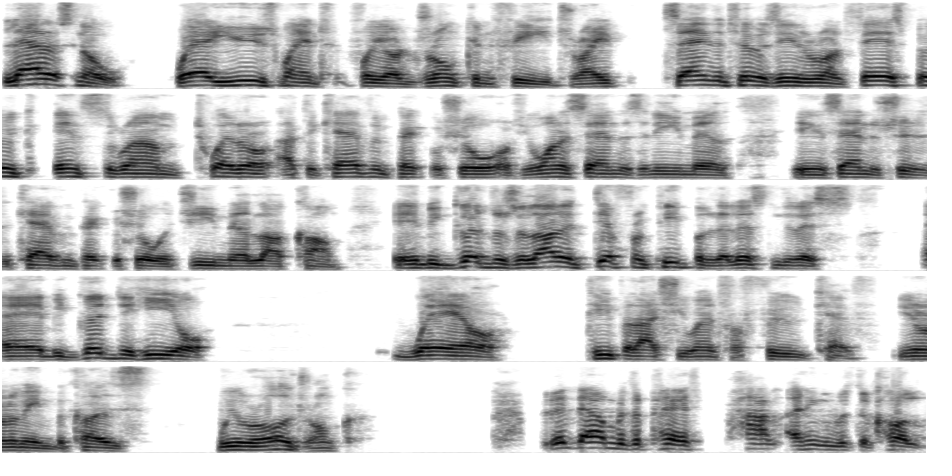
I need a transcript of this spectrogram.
let us know where yous went for your drunken feeds, right? Send it to us either on Facebook, Instagram, Twitter at the Kevin Pickle Show, or if you want to send us an email, you can send it through to the Kevin Pickle Show at gmail.com. It'd be good. There's a lot of different people that listen to this. Uh, it'd be good to hear where people actually went for food, Kev. You know what I mean? Because we were all drunk. But That was the place. I think it was the called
